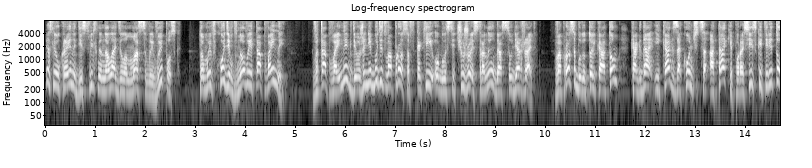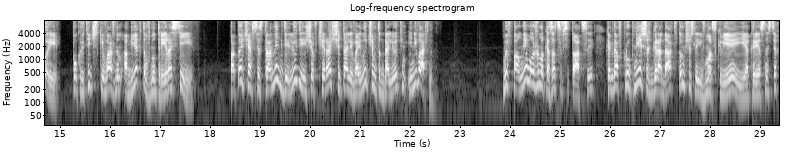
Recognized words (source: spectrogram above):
если Украина действительно наладила массовый выпуск, то мы входим в новый этап войны. В этап войны, где уже не будет вопросов, какие области чужой страны удастся удержать. Вопросы будут только о том, когда и как закончатся атаки по российской территории, по критически важным объектам внутри России. По той части страны, где люди еще вчера считали войну чем-то далеким и неважным. Мы вполне можем оказаться в ситуации, когда в крупнейших городах, в том числе и в Москве и окрестностях,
